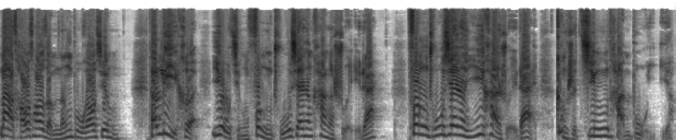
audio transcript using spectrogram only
那曹操怎么能不高兴呢？他立刻又请凤雏先生看看水寨。凤雏先生一看水寨，更是惊叹不已呀！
